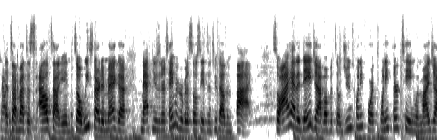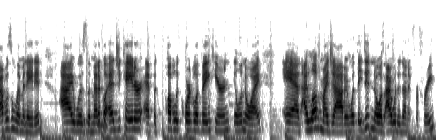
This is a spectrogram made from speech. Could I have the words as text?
That's I'm about to. I'll tell you. So we started Mega Matthews Entertainment Group and Associates in 2005. So I had a day job up until June 24th, 2013, when my job was eliminated. I was the medical educator at the Public Cord Blood Bank here in Illinois, and I loved my job. And what they didn't know is I would have done it for free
